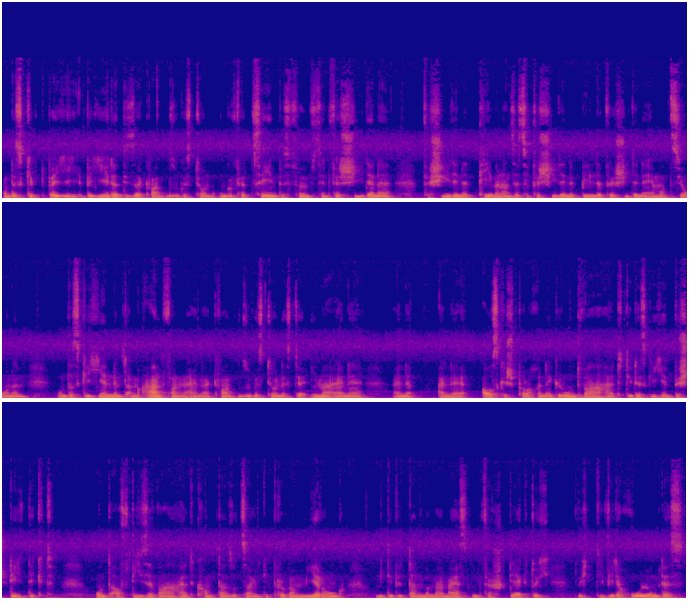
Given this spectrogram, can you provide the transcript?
Und es gibt bei, je, bei jeder dieser Quantensuggestionen ungefähr 10 bis 15 verschiedene, verschiedene Themenansätze, verschiedene Bilder, verschiedene Emotionen. Und das Gehirn nimmt am Anfang einer Quantensuggestion ist ja immer eine, eine, eine ausgesprochene Grundwahrheit, die das Gehirn bestätigt. Und auf diese Wahrheit kommt dann sozusagen die Programmierung und die wird dann am meisten verstärkt durch, durch die Wiederholung des,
